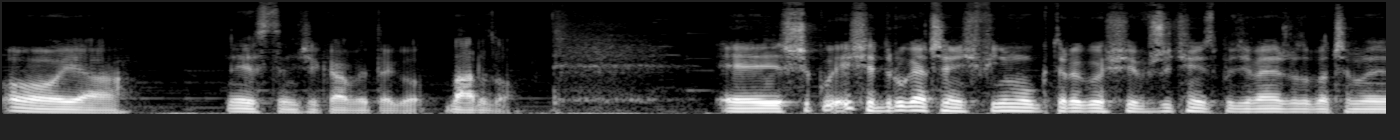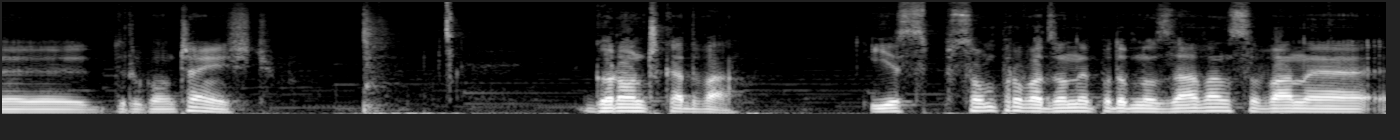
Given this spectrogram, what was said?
o ja, jestem ciekawy tego, bardzo. E, szykuje się druga część filmu, którego się w życiu nie spodziewałem, że zobaczymy drugą część. Gorączka 2. Jest, są prowadzone podobno zaawansowane e,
